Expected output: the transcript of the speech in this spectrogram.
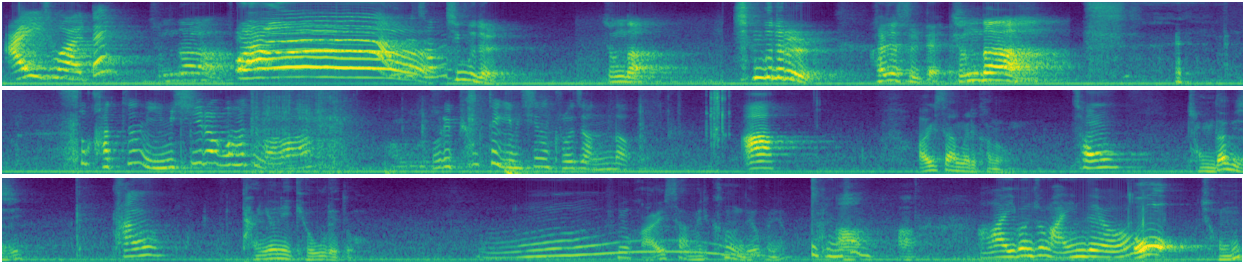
아이 좋아할 때? 정답 와. 친구들 정답 친구들을 가졌을 때. 정답 또 같은 임씨라고 하지 마라. 우리 평택 임씨는 그러지 않는다고. 아, 아이스 아메리카노. 정, 정답이지. 당. 당연히 겨울에도. 음. 그냥 아이스 아메리카노인데요, 그냥? 괜찮아. 아, 아, 이건 좀 아닌데요. 아. 어? 정?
